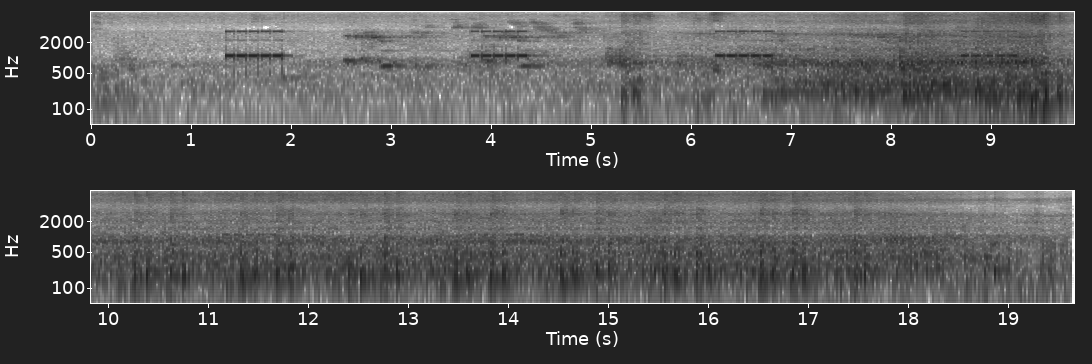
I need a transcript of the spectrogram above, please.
谢谢。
